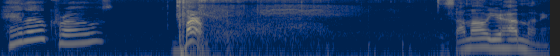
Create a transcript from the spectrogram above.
Hello, crows. Boom! Somehow you have money.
